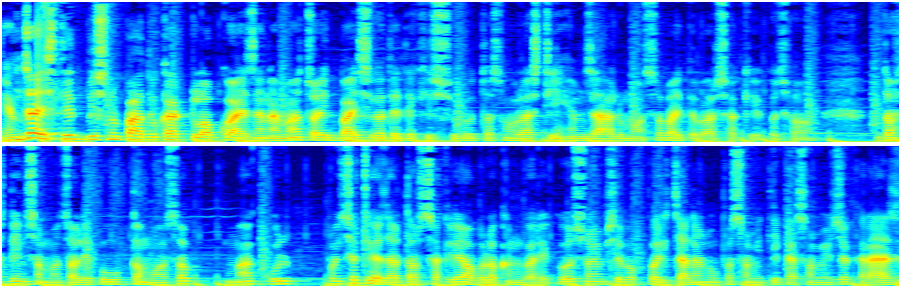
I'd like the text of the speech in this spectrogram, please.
हेम्जा स्थित विष्णु पादुका क्लबको आयोजनामा चैत बाइस गतेदेखि सुरु दशौँ राष्ट्रिय हेम्जा आलु महोत्सव आइतबार सकिएको छ। दस दिनसम्म चलेको उक्त महोत्सवमा कुल पैँसठी हजार दर्शकले अवलोकन गरेको स्वयंसेवक परिचालन उपसमितिका संयोजक राज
